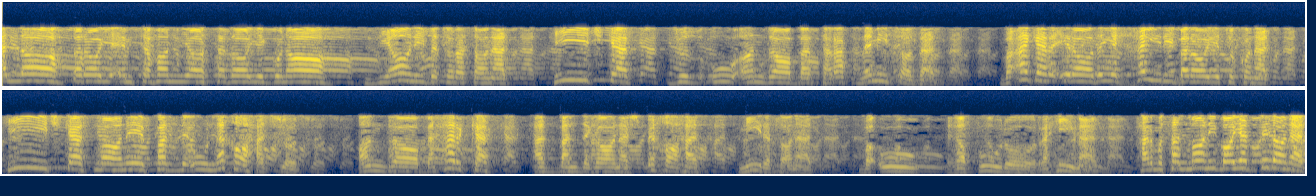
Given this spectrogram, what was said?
الله برای امتحان یا سزای گناه زیانی به تو رساند. هیچ کس جز او آن را برطرف نمی سازد و اگر اراده خیری برای تو کند هیچ کس مانع فضل او نخواهد شد. آن را به هر کس از بندگانش بخواهد میرساند و او غفور و رحیم است. هر مسلمانی باید بداند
